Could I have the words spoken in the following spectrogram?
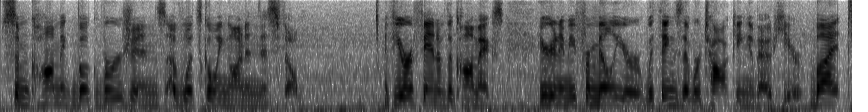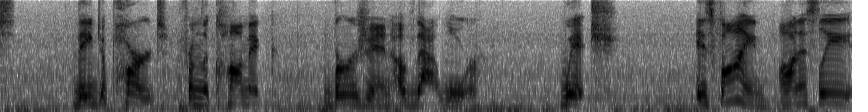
some comic book versions of what's going on in this film. If you're a fan of the comics, you're going to be familiar with things that we're talking about here. But they depart from the comic version of that lore, which is fine. Honestly,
